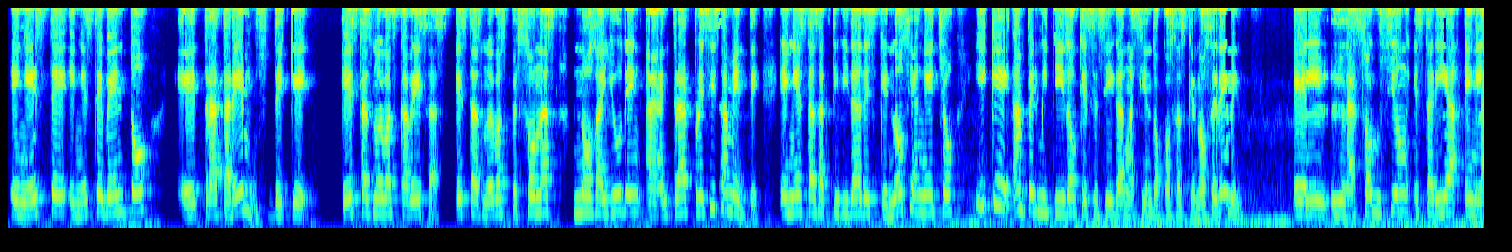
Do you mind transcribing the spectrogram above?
En este, en este evento eh, trataremos de que estas nuevas cabezas, estas nuevas personas nos ayuden a entrar precisamente en estas actividades que no se han hecho y que han permitido que se sigan haciendo cosas que no se deben la solución estaría en la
